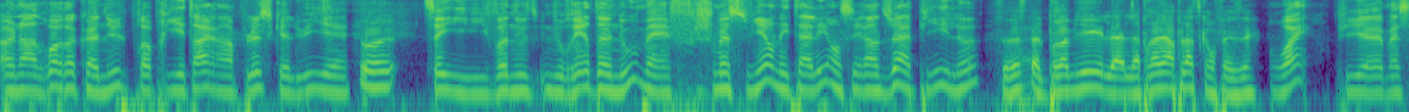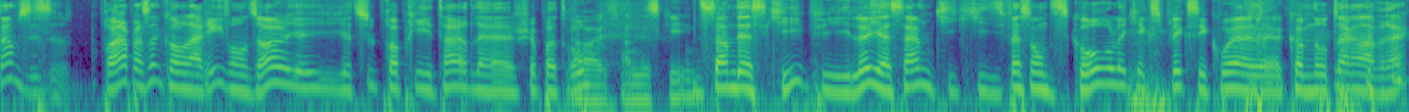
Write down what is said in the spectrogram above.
à un endroit reconnu, le propriétaire en plus que lui, euh, Ouais. tu sais, il va nous, nous rire de nous, mais je me souviens, on est allé, on s'est rendu à pied, là. C'est vrai, c'était le premier, la, la première place qu'on faisait. Ouais, puis euh, me semble, première personne qu'on arrive, on dit, ah, y, a- y a-tu le propriétaire de la, je sais pas trop? Ah ouais, centre de ski. Du centre de ski, puis là, il y a Sam qui, qui fait son discours, là, qui explique c'est quoi euh, communautaire en vrac.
